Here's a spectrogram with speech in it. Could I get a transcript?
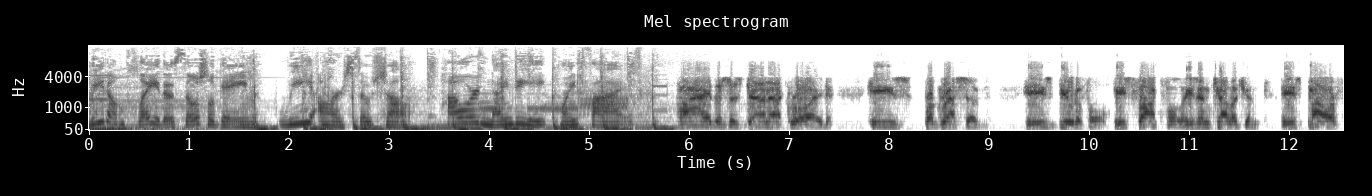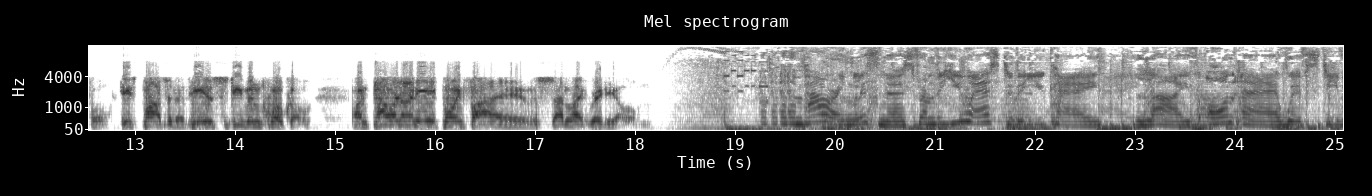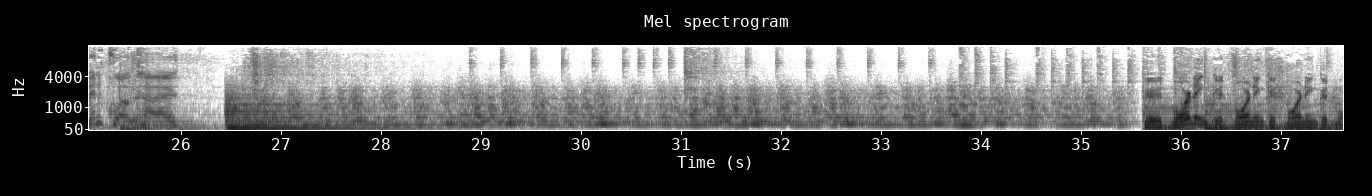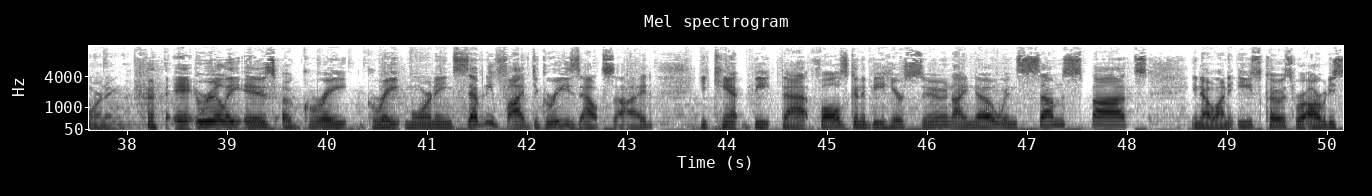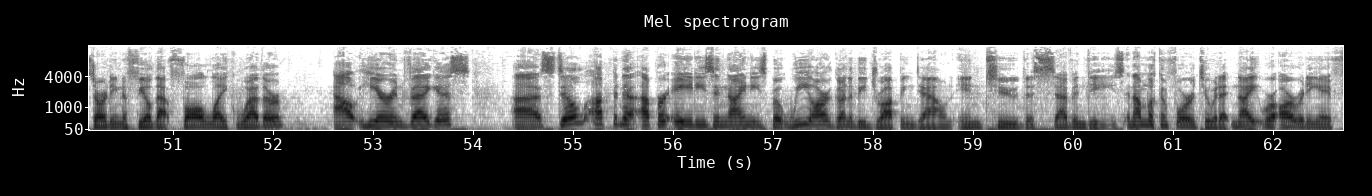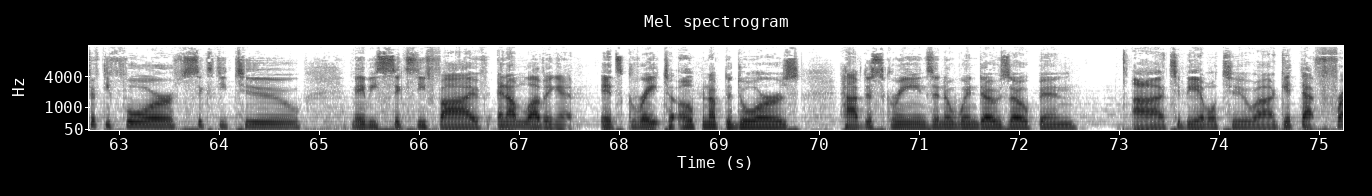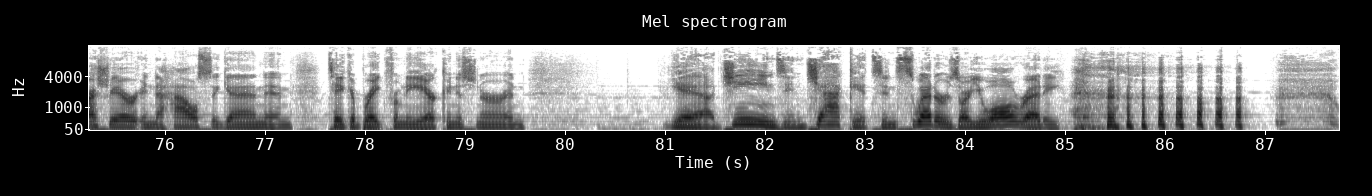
We don't play the social game. We are social. Power 98.5. Hi, this is Dan Aykroyd. He's progressive. He's beautiful. He's thoughtful. He's intelligent. He's powerful. He's positive. He is Steven Cuoco on Power 98.5 satellite radio. Empowering listeners from the US to the UK. Live on air with Steven Cuoco. Good morning, good morning, good morning, good morning. it really is a great, great morning. 75 degrees outside. You can't beat that. Fall's going to be here soon. I know in some spots, you know, on the East Coast, we're already starting to feel that fall like weather. Out here in Vegas, uh, still up in the upper 80s and 90s, but we are going to be dropping down into the 70s. And I'm looking forward to it. At night, we're already at 54, 62 maybe 65, and I'm loving it. It's great to open up the doors, have the screens and the windows open, uh, to be able to uh, get that fresh air in the house again and take a break from the air conditioner and yeah, jeans and jackets and sweaters. Are you all ready?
